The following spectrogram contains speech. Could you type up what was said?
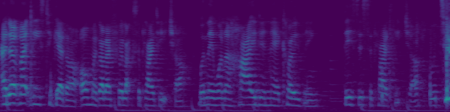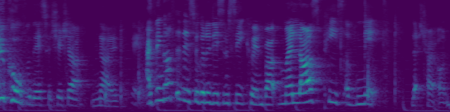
I don't like these together. Oh my God, I feel like supply teacher. When they wanna hide in their clothing, this is supply teacher. We're too cool for this, Patricia. No. I think after this, we're gonna do some sequin, but my last piece of knit, let's try it on.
